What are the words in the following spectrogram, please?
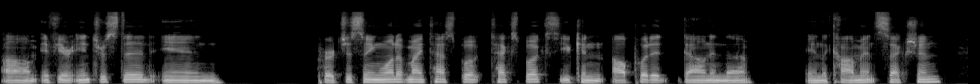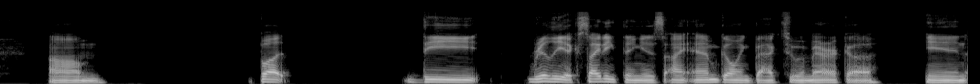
Um, if you're interested in purchasing one of my textbook textbooks you can i'll put it down in the in the comments section. Um, but the really exciting thing is I am going back to America in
